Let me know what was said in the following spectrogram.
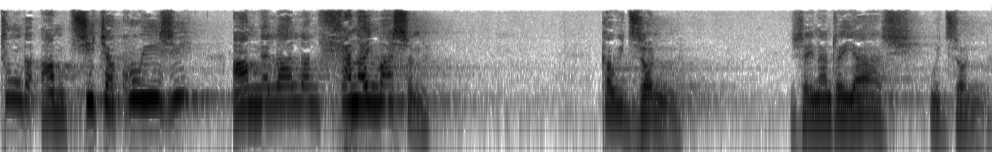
tonga amintsika koa izy amin'ny alalan'ny Fanahy Masina. Ka hoy Jaona, izay nandray azy, hoy Jaona,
